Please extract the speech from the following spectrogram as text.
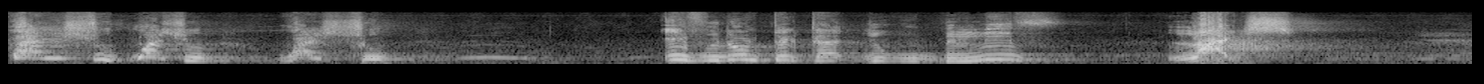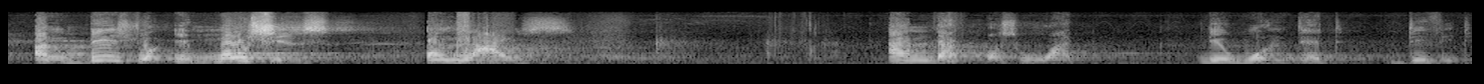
why should, why should, why should, if you don't take time, you will believe lies and base your emotions on lies. And that was what they wanted David.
